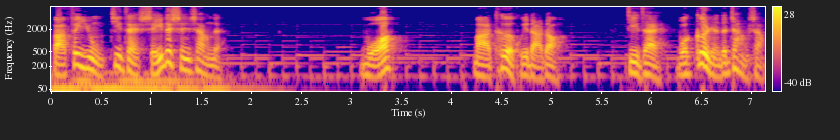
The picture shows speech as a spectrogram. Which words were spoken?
把费用记在谁的身上呢？我，马特回答道，记在我个人的账上。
